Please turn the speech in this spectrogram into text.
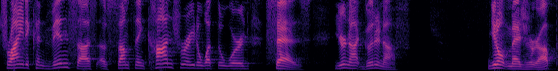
trying to convince us of something contrary to what the Word says. You're not good enough. You don't measure up.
